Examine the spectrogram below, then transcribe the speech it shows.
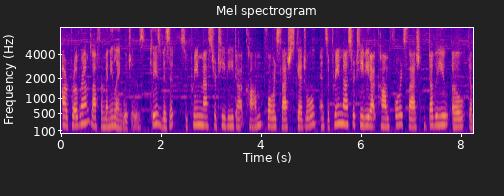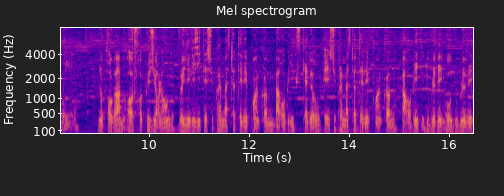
Our programs offer many languages. Please visit suprememastertv.com forward slash schedule and suprememastertv.com forward slash WOW. Nos programmes offrent plusieurs langues. Veuillez visiter suprememastertv.com oblique schedule et suprememastertv.com oblique WOW.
